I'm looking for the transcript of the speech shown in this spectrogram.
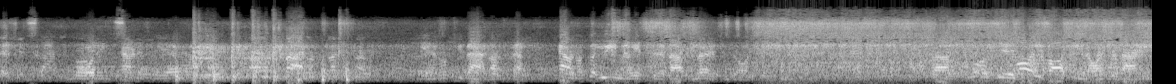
Morning, Karen. Yeah. Not too bad, not too bad. Karen, I've got your email yesterday about the merchandise. Um, what I'll do is I'll keep asking Nigel about it.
